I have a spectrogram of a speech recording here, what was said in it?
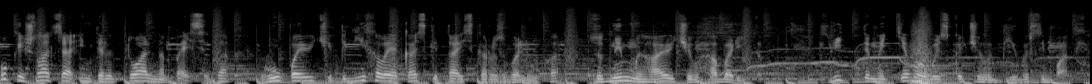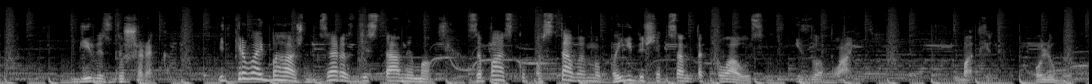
Поки йшла ця інтелектуальна бесіда, гупаючи, під'їхала якась китайська розвалюха з одним мигаючим габарітом. Звідти миттєво вискочили Бівес і Батхен. Бівес до Шрека. Відкривай багажник, зараз дістанемо запаску, поставимо, поїдеш як Санта Клаус із Лапландії. Батхен, по-любому.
